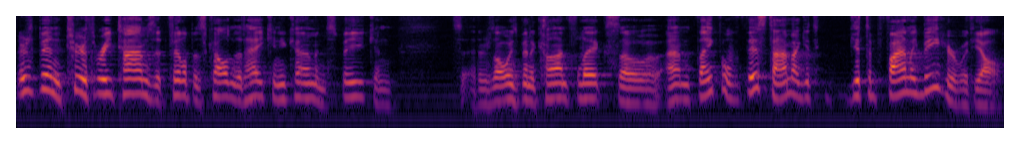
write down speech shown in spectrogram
there's been two or three times that Philip has called and said, Hey, can you come and speak? And there's always been a conflict, so I'm thankful this time I get to, get to finally be here with y'all.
